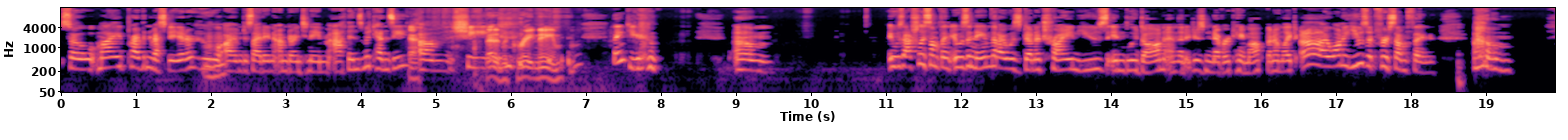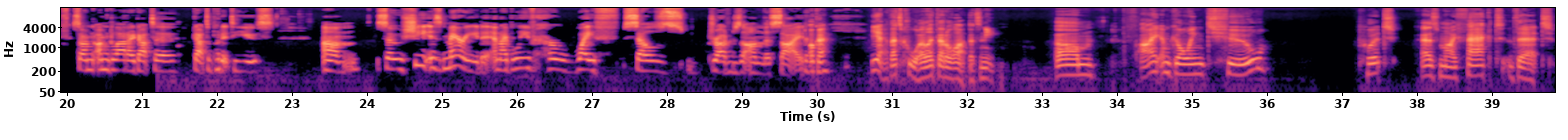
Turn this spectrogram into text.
So my private investigator, who Mhm. I'm deciding I'm going to name Athens Mackenzie, Ath- um, she That is a great name. Thank you. Um, it was actually something. It was a name that I was gonna try and use in Blue Dawn, and then it just never came up. And I'm like, ah, I want to use it for something. Um, so I'm I'm glad I got to got to put it to use. Um, so she is married, and I believe her wife sells drugs on the side. Okay. Yeah, that's cool. I like that a lot. That's neat. Um, I am going to put as my fact that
